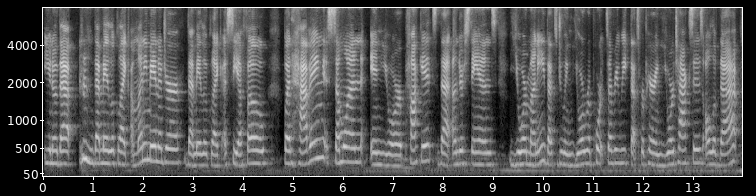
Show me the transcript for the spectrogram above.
You know that that may look like a money manager that may look like a cfo but having someone in your pocket that understands your money that's doing your reports every week that's preparing your taxes all of that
